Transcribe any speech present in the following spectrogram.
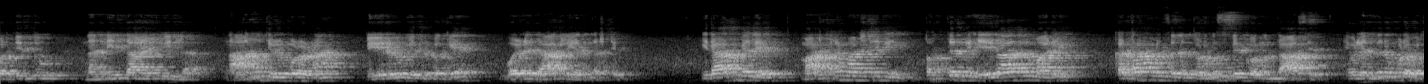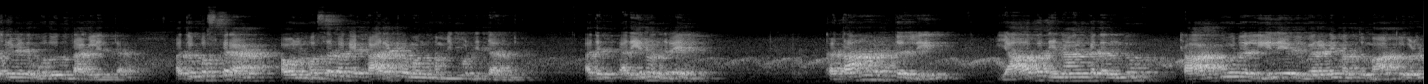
ಬರೆದಿದ್ದು ನನ್ನಿಂದ ಆಯಿತು ಇಲ್ಲ ನಾನು ತಿಳ್ಕೊಳ್ಳೋಣ ಬೇರೆಯವರು ಇದ್ರ ಬಗ್ಗೆ ಒಳ್ಳೆಯದಾಗಲಿ ಅಂತಷ್ಟೇ ಇದಾದ ಮೇಲೆ ಮಾಸ್ಟರ್ ಮಾಸ್ಟರಿ ಭಕ್ತರಿಗೆ ಹೇಗಾದರೂ ಮಾಡಿ ಕಥಾಮೃತದಲ್ಲಿ ತೊಡಗಿಸಬೇಕು ಅನ್ನೋಂಥ ಆಸೆ ಇವರೆಲ್ಲರೂ ಕೂಡ ವಚನವೇದ ಅಂತ ಅದಕ್ಕೋಸ್ಕರ ಅವನು ಹೊಸ ಬಗೆಯ ಕಾರ್ಯಕ್ರಮವನ್ನು ಹಮ್ಮಿಕೊಂಡಿದ್ದಾನೆ ಅದಕ್ಕೆ ಅದೇನು ಅಂದರೆ ಕಥಾಮೃತದಲ್ಲಿ ಯಾವ ದಿನಾಂಕದಂದು ಠಾಕೂರ ಲೀಲೆಯ ವಿವರಣೆ ಮತ್ತು ಮಾತುಗಳು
